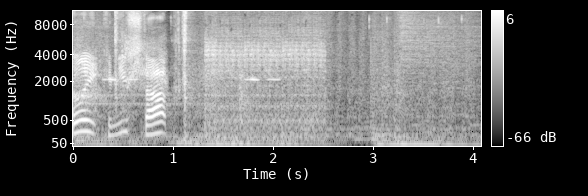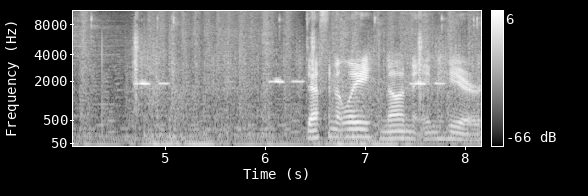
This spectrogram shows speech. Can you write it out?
Really? Can you stop? Definitely none in here.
